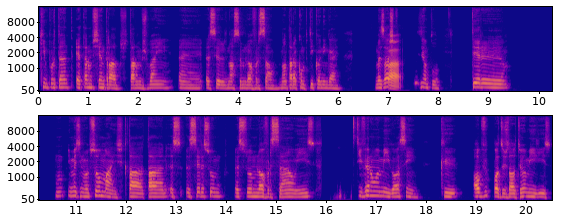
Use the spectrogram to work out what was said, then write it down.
que é importante é estarmos centrados, estarmos bem eh, a ser a nossa melhor versão, não estar a competir com ninguém. Mas acho que, Pá, por exemplo, ter. eh, Imagina uma pessoa mais que está tá a, a ser a sua, a sua melhor versão e isso. Se tiver um amigo ou assim, que óbvio que podes ajudar o teu amigo e isso,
